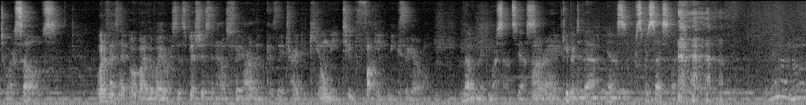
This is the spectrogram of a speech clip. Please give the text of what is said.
to ourselves. What if I say, oh, by the way, we're suspicious in House Phiarlan because they tried to kill me two fucking weeks ago? That would make more sense. Yes. All right. Keep it to that. Yes, precisely. I don't know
